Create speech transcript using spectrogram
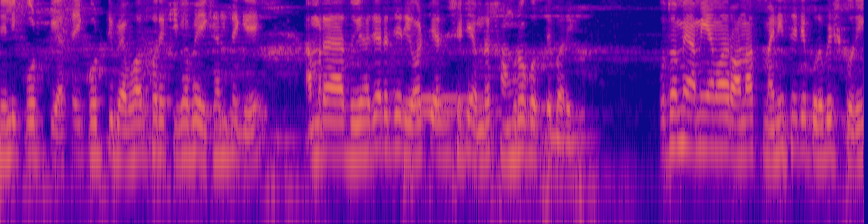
ডেলি কোডটি আছে, এই কোডটি ব্যবহার করে কীভাবে এখান থেকে আমরা দুই হাজারের যে রিওয়ার্ডটি আছে, সেটি আমরা সংগ্রহ করতে পারি। প্রথমে আমি আমার অনার্স মাইনিং সাইডে প্রবেশ করি।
